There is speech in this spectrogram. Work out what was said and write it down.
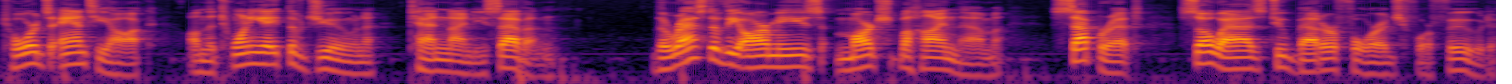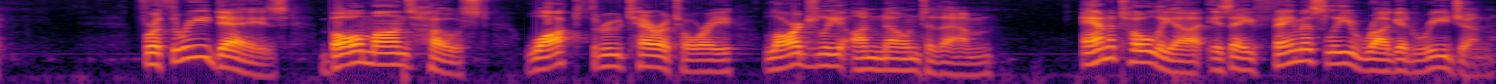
towards Antioch on the 28th of June, 1097. The rest of the armies marched behind them, separate so as to better forage for food. For three days, Bohemond's host walked through territory largely unknown to them. Anatolia is a famously rugged region.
